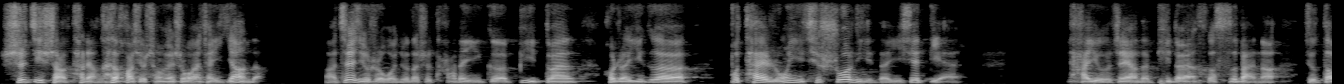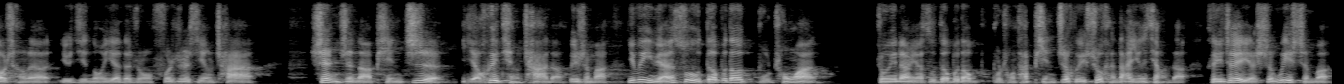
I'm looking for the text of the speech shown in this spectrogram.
实际上它两个的化学成分是完全一样的。啊，这就是我觉得是它的一个弊端，或者一个不太容易去说理的一些点。它有这样的弊端和死板呢，就造成了有机农业的这种复制性差，甚至呢品质也会挺差的。为什么？因为元素得不到补充啊，中微量元素得不到补充，它品质会受很大影响的。所以这也是为什么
